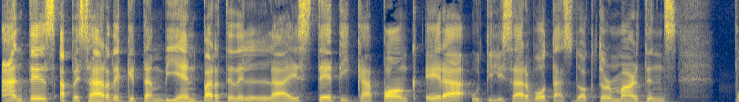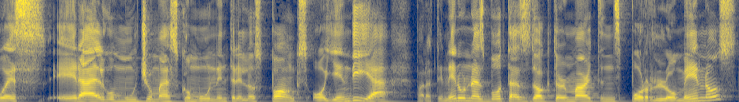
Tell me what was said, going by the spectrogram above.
antes, a pesar de que también parte de la estética punk era utilizar botas Dr. Martens, pues era algo mucho más común entre los punks. Hoy en día, para tener unas botas Dr. Martens, por lo menos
